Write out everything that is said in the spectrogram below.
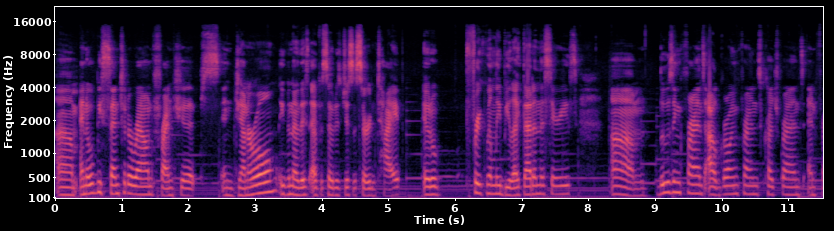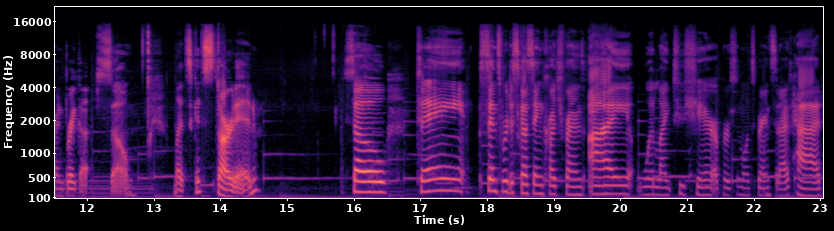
um, and it will be centered around friendships in general. Even though this episode is just a certain type, it'll frequently be like that in this series. Um, losing friends, outgrowing friends, crutch friends, and friend breakups. So, let's get started. So, Today, since we're discussing crutch friends, I would like to share a personal experience that I've had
